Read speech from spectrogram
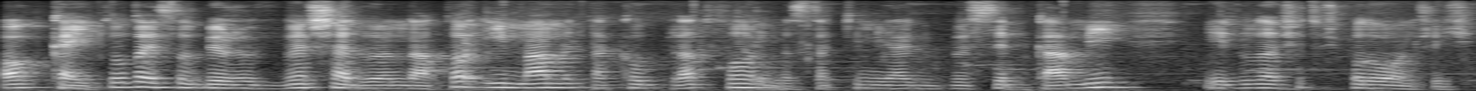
Okej, tutaj sobie już wyszedłem na to i mamy taką platformę z takimi jakby wysypkami i tu da się coś podłączyć.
